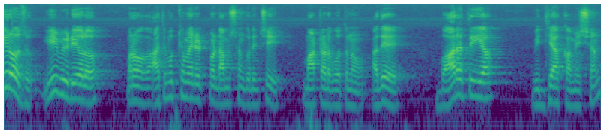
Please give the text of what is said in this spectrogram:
ఈరోజు ఈ వీడియోలో మనం ఒక అతి ముఖ్యమైనటువంటి అంశం గురించి మాట్లాడబోతున్నాం. అదే భారతీయ విద్యా commission.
